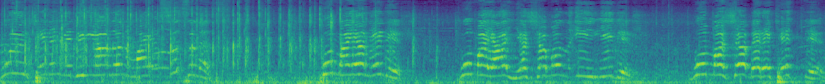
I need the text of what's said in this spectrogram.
bu ülkenin ve dünyanın mayasısınız. Bu maya nedir? Bu maya yaşamın iyiliğidir. Bu maşa berekettir.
